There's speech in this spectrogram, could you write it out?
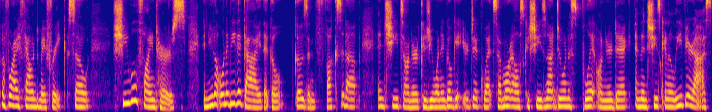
Before I found my freak. So she will find hers and you don't want to be the guy that go goes and fucks it up and cheats on her because you want to go get your dick wet somewhere else because she's not doing a split on your dick. And then she's going to leave your ass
